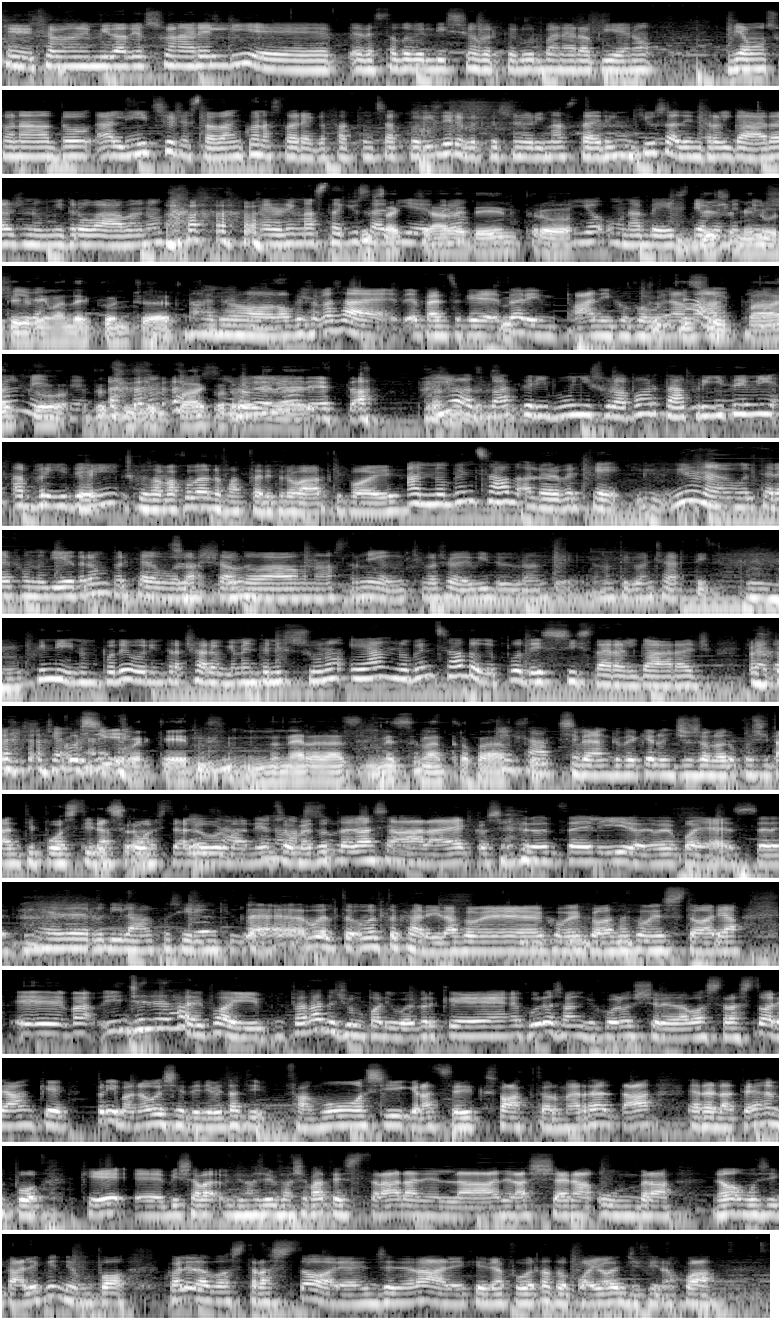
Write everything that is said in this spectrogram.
E ci avevano invitati a suonare lì e- ed è stato bellissimo perché l'Urban era pieno. Abbiamo suonato. All'inizio c'è stata anche una storia che ha fatto un sacco ridere perché sono rimasta rinchiusa dentro il garage, non mi trovavano. Ero rimasta chiusa Chissà dietro. chiave dentro. Io una bestia 10 ovviamente minuti uscita. prima del concerto. Ma no, ma questa cosa è. Penso che tu eri in panico come una Tutti sul palco, tutti sul palco. L'hai lei. detta. Io a sbattere i pugni sulla porta, apritemi, apritemi. Eh, scusa, ma come hanno fatto a ritrovarti poi? Hanno pensato, allora perché io non avevo il telefono dietro perché l'avevo Certo. lasciato a una nostra amica che ci faceva i video durante, durante i concerti. Mhm. Quindi non potevo rintracciare ovviamente nessuno e hanno pensato che potessi stare al garage. Cioè, capisci? Cioè, Così. ovviamente- Perché non era da nessun'altra parte. Esatto. Sì, beh, anche perché non ci sono così tanti posti Esatto. nascosti all'urban, Esatto, insomma, no, è tutta la sala, ecco, se non sei lì, dove puoi essere? Ed ero di là così rinchiuso. Beh, molto, molto carina come, come cosa, come storia. E, ma in generale, poi parlateci un po' di voi, perché è curioso anche conoscere la vostra storia. Anche prima, no, voi siete diventati famosi grazie a X Factor, ma in realtà era da tempo che eh, vi, vi facevate strada nella, nella scena umbra no, musicale. Quindi, un po' qual è la vostra storia in generale che vi ha portato poi oggi fino a qua?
